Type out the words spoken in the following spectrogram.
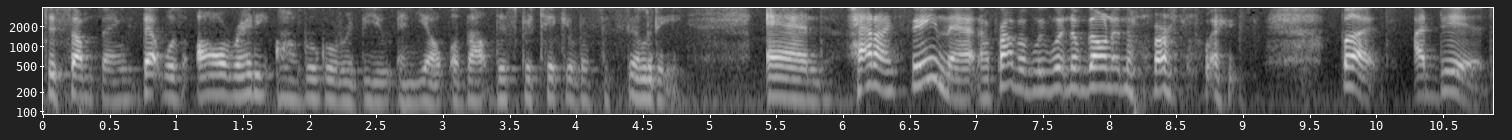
to something that was already on Google review and Yelp about this particular facility. And had I seen that, I probably wouldn't have gone in the first place. But I did.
